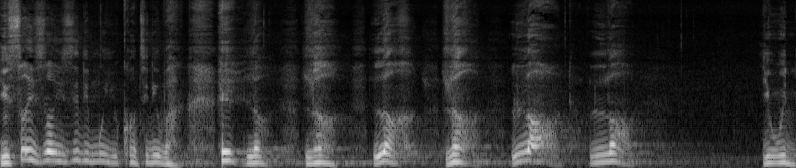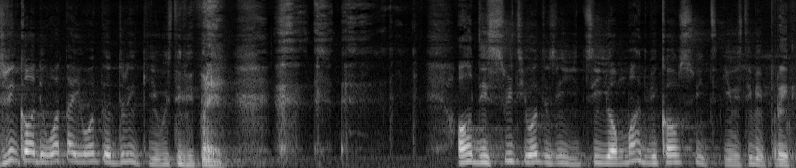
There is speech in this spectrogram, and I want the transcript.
You saw the sun, you see the moon, you continue back. Hey, Lord, Lord, Lord, Lord, Lord, Lord. You will drink all the water you want to drink, you will still be praying. All the sweet you want to see, you see your mouth becomes sweet, you will still be praying.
